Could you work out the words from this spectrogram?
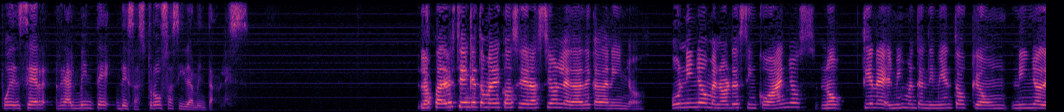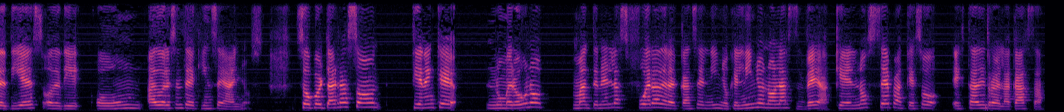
pueden ser realmente desastrosas y lamentables? Los padres tienen que tomar en consideración la edad de cada niño. Un niño menor de 5 años no tiene el mismo entendimiento que un niño de 10 o, de o un adolescente de 15 años. So, por tal razón, tienen que, número uno, mantenerlas fuera del alcance del niño, que el niño no las vea, que él no sepa que eso está dentro de la casa.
